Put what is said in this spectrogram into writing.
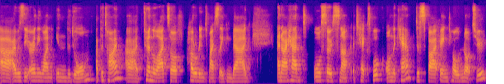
Uh, I was the only one in the dorm at the time. Uh, turned the lights off, huddled into my sleeping bag. And I had also snuck a textbook on the camp, despite being told not to.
